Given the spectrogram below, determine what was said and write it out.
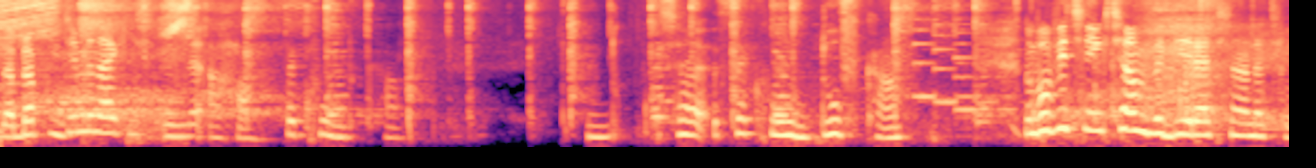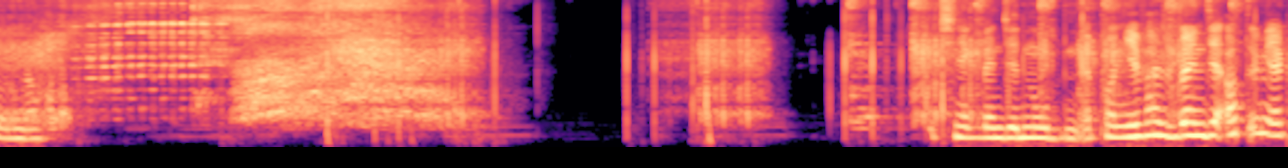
Dobra, pójdziemy na jakieś inne. Aha, sekundka. Se, sekundówka. No bo wiecie, nie chciałam wybierać, ale trudno. Odcinek będzie nudny, ponieważ będzie o tym, jak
